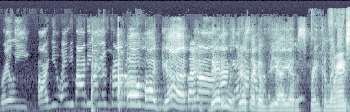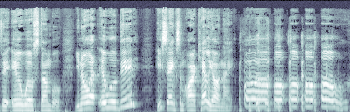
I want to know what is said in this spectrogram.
really argue anybody on this battle. Oh my god. But, uh, Danny I was dressed like a VIM spring collection. France did Ill Will stumble. You know what Ill Will did? He sang some R. Kelly all night. Oh oh oh oh oh.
